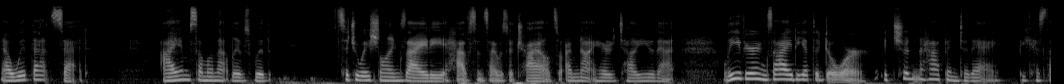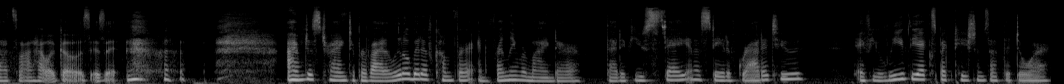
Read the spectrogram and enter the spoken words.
Now, with that said, I am someone that lives with situational anxiety, have since I was a child. So I'm not here to tell you that leave your anxiety at the door. It shouldn't happen today because that's not how it goes, is it? I'm just trying to provide a little bit of comfort and friendly reminder that if you stay in a state of gratitude, if you leave the expectations at the door,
